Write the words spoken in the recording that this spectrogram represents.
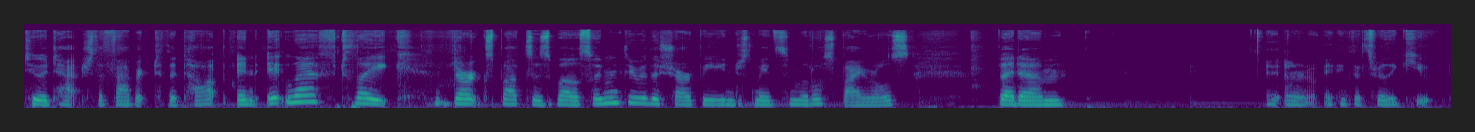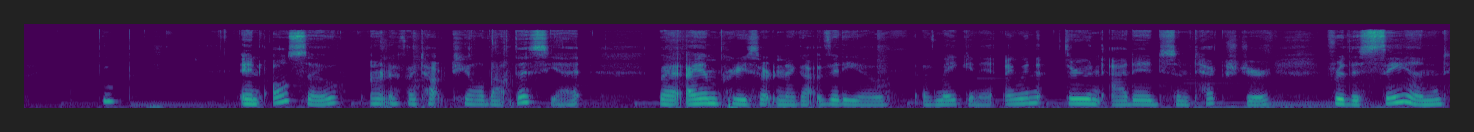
to attach the fabric to the top and it left like dark spots as well. So I went through with a sharpie and just made some little spirals. But um I, I don't know. I think that's really cute. Boop. and also I don't know if I talked to y'all about this yet but I am pretty certain I got video of making it. I went through and added some texture for the sand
